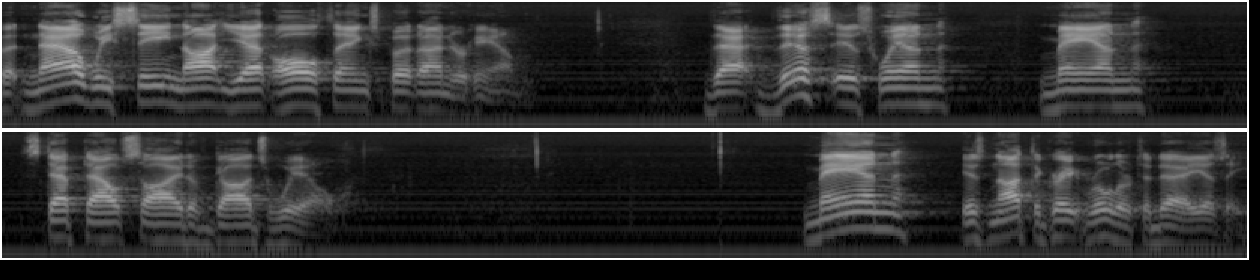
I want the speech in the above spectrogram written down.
but now we see not yet all things put under him. That this is when man stepped outside of God's will. Man is not the great ruler today, is he?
